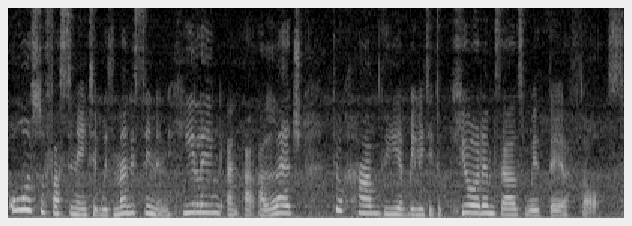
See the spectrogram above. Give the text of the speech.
also fascinated with medicine and healing and are alleged to have the ability to cure themselves with their thoughts.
